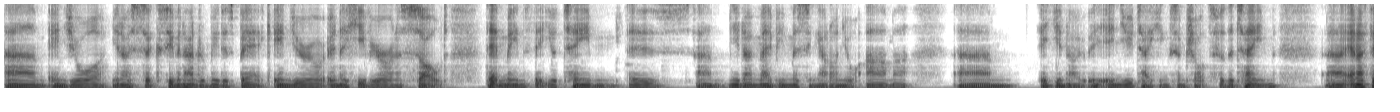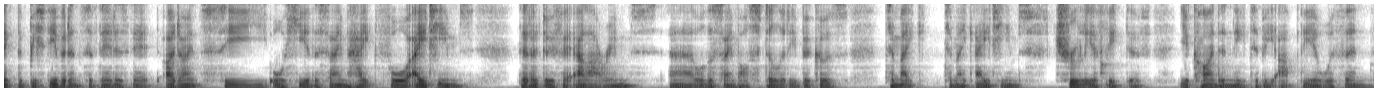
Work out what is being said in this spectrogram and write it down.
um, and you're you know six seven hundred meters back and you're in a heavier or an assault, that means that your team is um, you know maybe missing out on your armor, um, you know, in you taking some shots for the team. Uh, and I think the best evidence of that is that I don't see or hear the same hate for ATMs that I do for LRMs uh, or the same hostility because to make to make ATMs truly effective, you kind of need to be up there within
